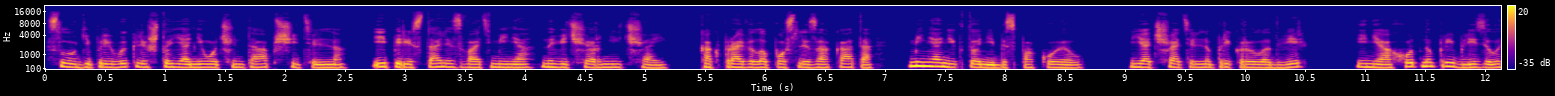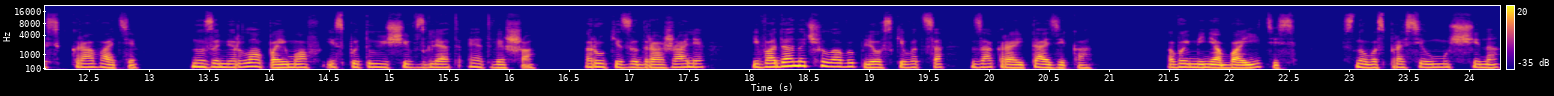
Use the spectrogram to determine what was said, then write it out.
Слуги привыкли, что я не очень-то общительна, и перестали звать меня на вечерний чай. Как правило, после заката меня никто не беспокоил. Я тщательно прикрыла дверь, и неохотно приблизилась к кровати, но замерла, поймав испытующий взгляд Эдвиша. Руки задрожали, и вода начала выплескиваться за край тазика. «Вы меня боитесь?» — снова спросил мужчина.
